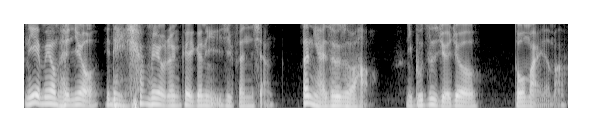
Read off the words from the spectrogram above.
你也没有朋友，你等一下没有人可以跟你一起分享，但你还是会说好，你不自觉就多买了嘛。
